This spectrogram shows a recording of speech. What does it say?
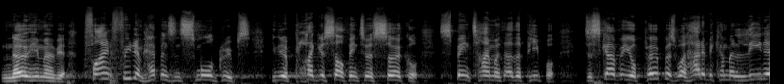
know Him over here. Find freedom happens in small groups. You need to plug yourself into a circle, spend time with other people. Discover your purpose. Well, how to become a leader,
